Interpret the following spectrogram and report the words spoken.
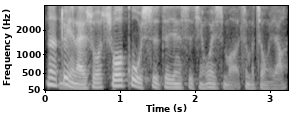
那对你来说，嗯、说故事这件事情为什么这么重要？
